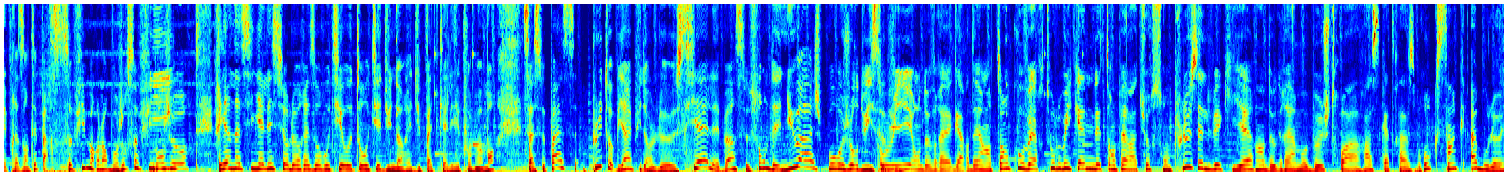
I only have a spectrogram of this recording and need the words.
est présenté par Sophie Morland. Bonjour Sophie. Bonjour. Rien à signaler sur le réseau routier autoroutier du Nord et du Pas-de-Calais pour le moment. Ça se passe plutôt bien. Et puis dans le ciel, eh ben, ce sont des nuages pour aujourd'hui, Sophie. Oui, on devrait garder un temps couvert tout le week-end. Les températures sont plus élevées qu'hier. 1 degré à Maubeuge, 3 à Arras, 4 à Asbrook, 5 à Boulogne.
